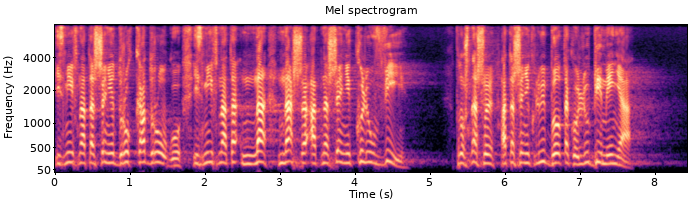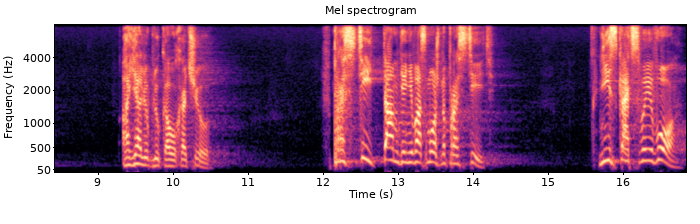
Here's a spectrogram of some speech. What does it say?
изменив отношение друг к другу, изменив на, на наше отношение к любви. Потому что наше отношение к любви было такое, люби меня. А я люблю, кого хочу. Простить там, где невозможно простить. Не искать своего.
